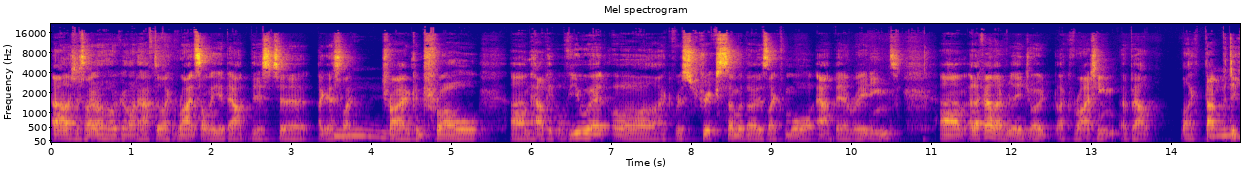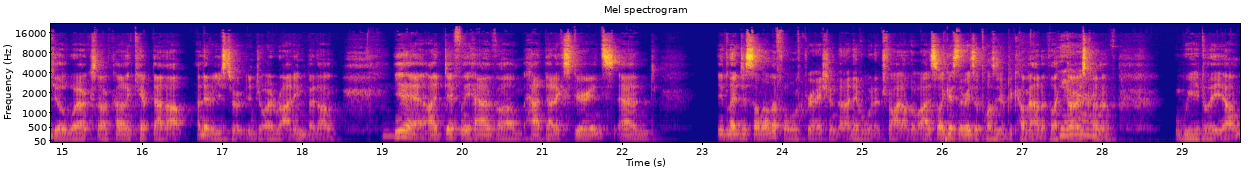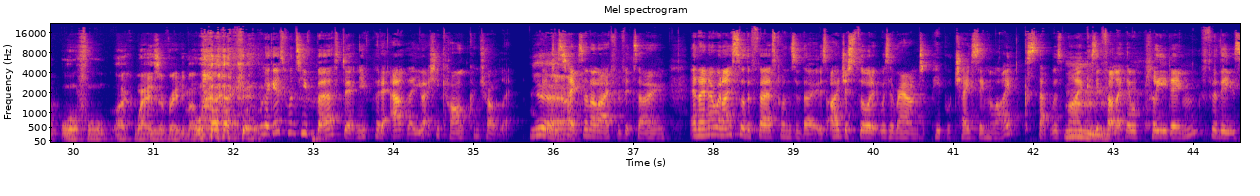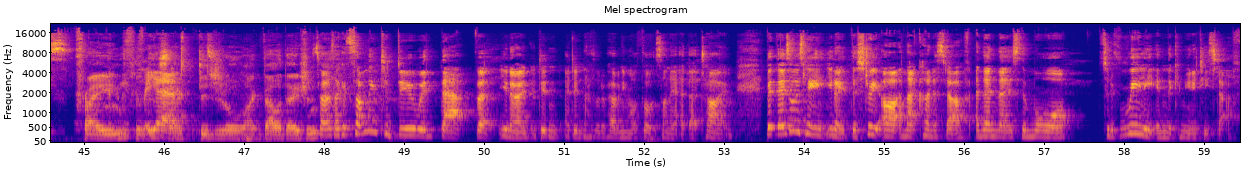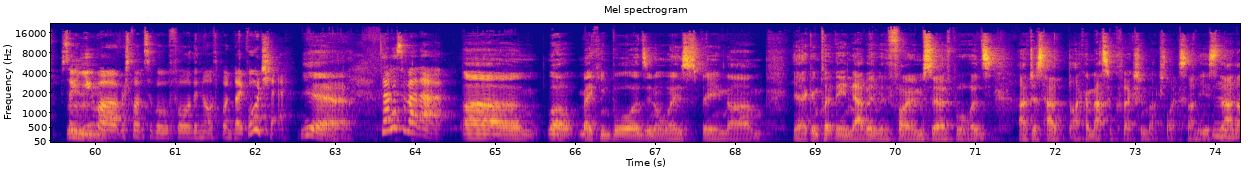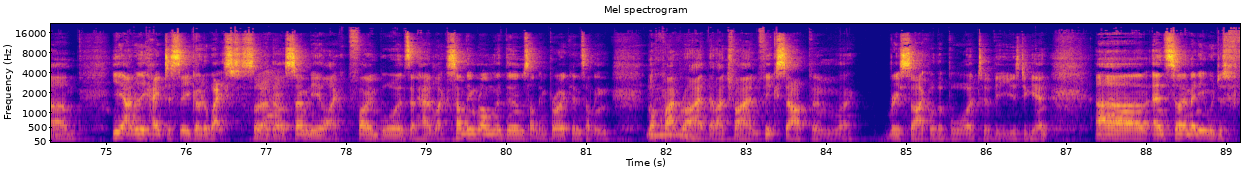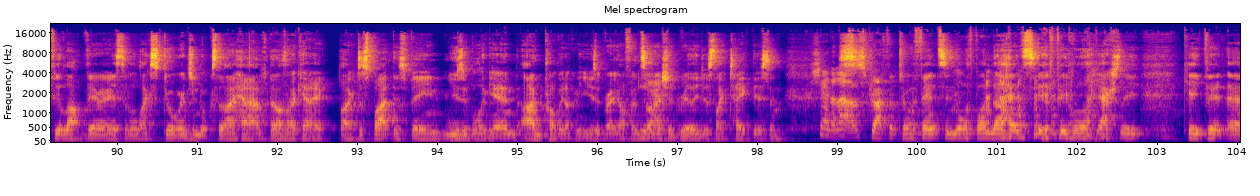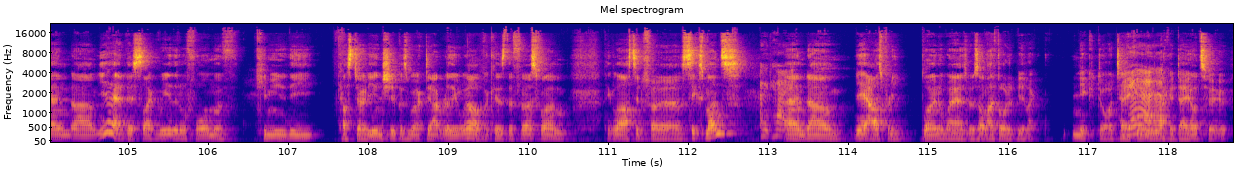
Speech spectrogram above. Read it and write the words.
I was just like, oh god, I have to like write something about this to I guess like try and control um, how people view it or like restrict some of those like more out there readings. Um, and I found I really enjoyed like writing about like that particular work. So I've kind of kept that up. I never used to enjoy writing, but um, yeah, I definitely have um, had that experience and it led to some other form of creation that I never would have tried otherwise. So I guess there is a positive to come out of like those kind of weirdly um, awful like ways of reading my work. Well, I guess once you've birthed it and you've put it out there, you actually can't control it. It just takes on a life of its own. And I know when I saw the first ones of those, I just thought it was around people chasing likes. That was my, because Hmm. it felt like they were pleading for these. Praying for this Yeah. like digital like validation. So I was like, it's something to do with that. But, you know, I didn't, I didn't sort of have any more thoughts on it at that time. But there's obviously, you know, the street art and that kind of stuff. And then there's the more sort of really in the community stuff. So Hmm. you are responsible for the North Bondi board share. yeah. Tell us about that. Um, well, making boards and always been, um, yeah, completely enamored with foam surfboards. I've just had like a massive collection, much like Sunny's, that, um, yeah, I really hate to see go to waste. So Yeah. there were so many like foam boards that had like something wrong with them, something broken, something not quite right that I try and fix up and like recycle the board to be used again. Um, and so many would just fill up various little like storage nooks that I have that I was like, okay, like despite this being usable again, I'm probably not going to use it very often. So Yeah. I should really just like take this and Share the love. strap it to a fence in North Bondi and see if people like actually keep it. And um, yeah, this like weird little form of community custodianship has worked out really well because the first one I think lasted for six months. Okay. And um, yeah, I was pretty blown away as a result. I thought it'd be like nicked or taken in like a day or two.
